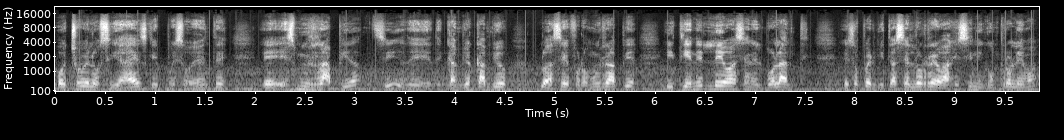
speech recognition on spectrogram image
8 velocidades, que pues obviamente eh, es muy rápida, ¿sí? De, de, cambio a cambio lo hace de forma muy rápida y tiene levas en el volante. Eso permite hacer los rebajes sin ningún problema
